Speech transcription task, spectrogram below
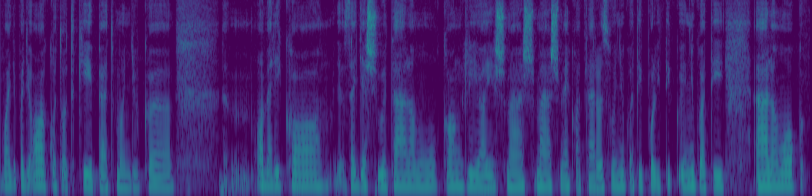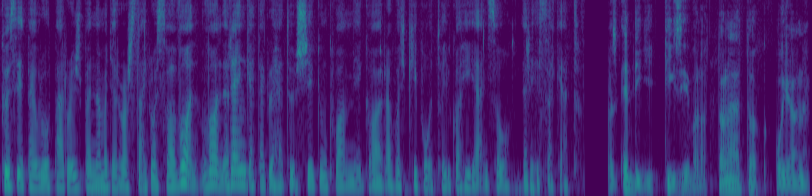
vagy, vagy alkotott képet mondjuk Amerika, az Egyesült Államok, Anglia és más, más meghatározó nyugati, politik, nyugati államok, Közép-Európáról is benne Magyarországról. Szóval van, van, rengeteg lehetőségünk van még arra, hogy kipótoljuk a hiányzó részeket. Az eddigi tíz év alatt találtak olyan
